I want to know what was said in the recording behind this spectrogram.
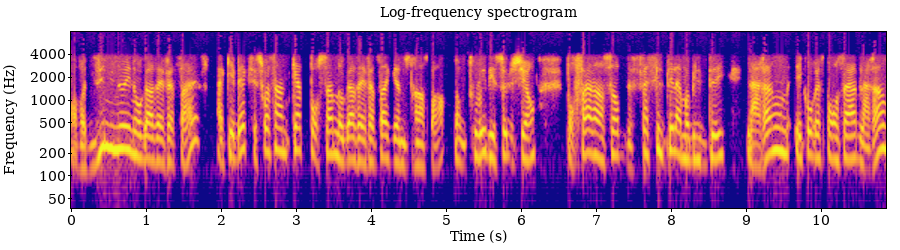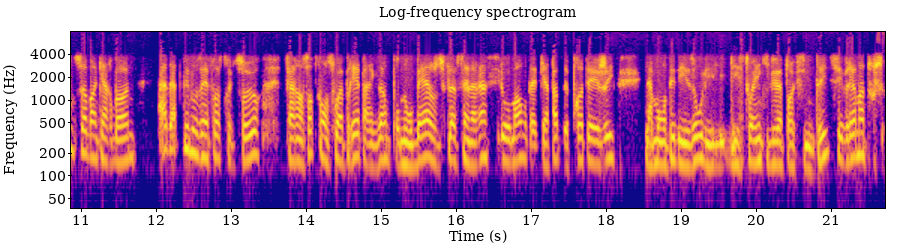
on va diminuer nos gaz à effet de serre. À Québec, c'est 64% de nos gaz à effet de serre qui viennent du transport. Donc, trouver des solutions pour faire en sorte de faciliter la mobilité, la rendre éco-responsable, la rendre sobre en carbone, adapter nos infrastructures, faire en sorte qu'on soit prêt, par exemple, pour nos berges du fleuve Saint-Laurent, si l'eau monte, être capable de protéger la montée des eaux, les, les citoyens qui vivent à proximité. C'est vraiment tout ça.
